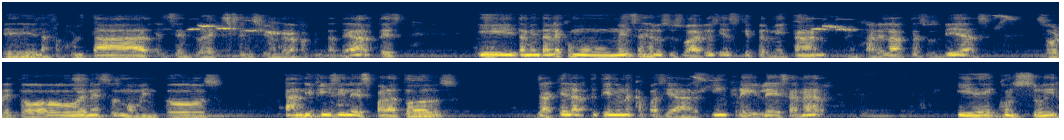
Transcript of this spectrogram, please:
eh, la facultad, el centro de extensión de la Facultad de Artes y también darle como un mensaje a los usuarios y es que permitan entrar el arte a sus vidas, sobre todo en estos momentos tan difíciles para todos, ya que el arte tiene una capacidad increíble de sanar y de construir.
